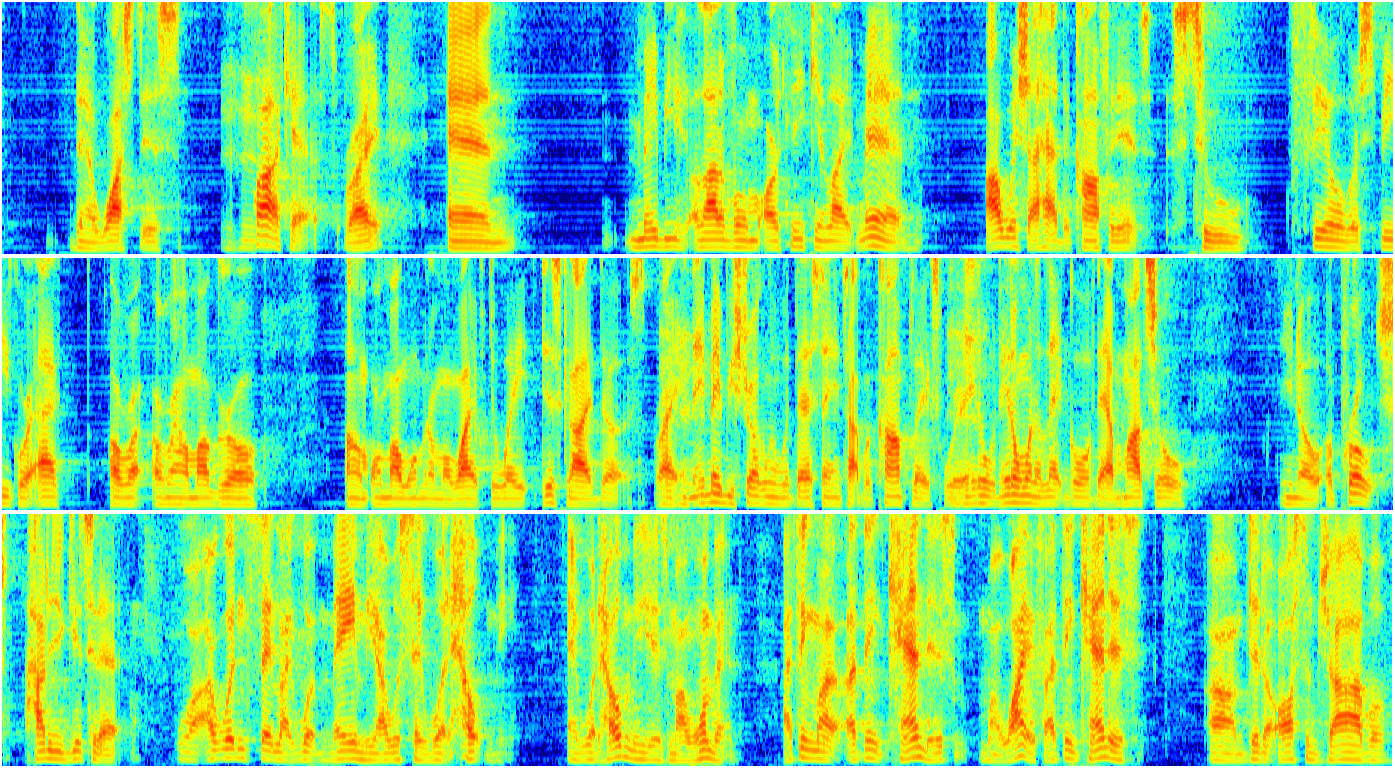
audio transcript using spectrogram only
that watch this podcast, right? And maybe a lot of them are thinking like, man, I wish I had the confidence to feel or speak or act ar- around my girl um, or my woman or my wife the way this guy does, right? And they may be struggling with that same type of complex where they don't they don't want to let go of that macho, you know, approach. How do you get to that? Well, I wouldn't say like what made me. I would say what helped me, and what helped me is my woman. I think my I think Candace, my wife. I think Candace um, did an awesome job of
